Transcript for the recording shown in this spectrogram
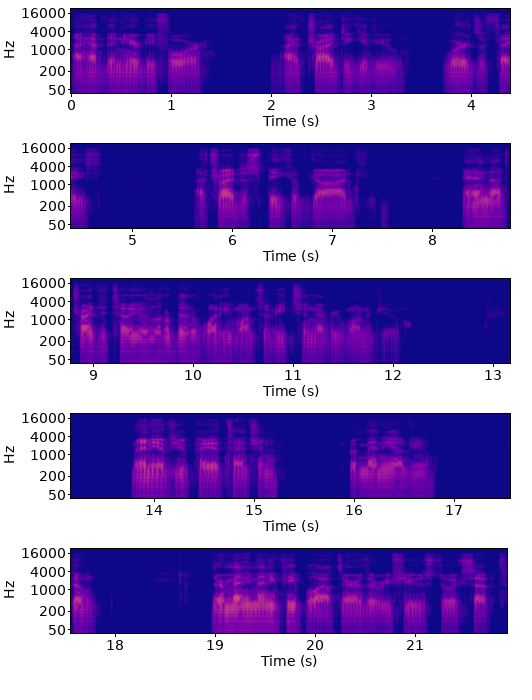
I have been here before. I have tried to give you words of faith. I've tried to speak of God. And I've tried to tell you a little bit of what He wants of each and every one of you. Many of you pay attention, but many of you don't. There are many, many people out there that refuse to accept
